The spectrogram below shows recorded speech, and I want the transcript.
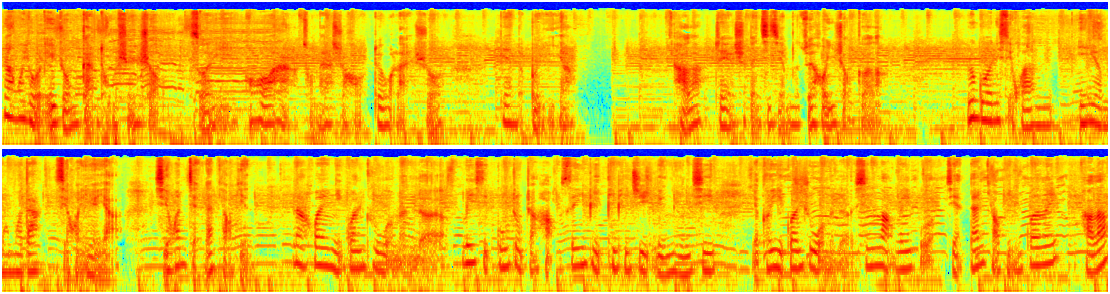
让我有了一种感同身受，所以我啊，从那时候对我来说变得不一样。好了，这也是本期节目的最后一首歌了。如果你喜欢音乐，么么哒；喜欢月牙，喜欢简单调频。那欢迎你关注我们的微信公众账号 C B P P G 零零七，也可以关注我们的新浪微博简单调频官微。好了，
